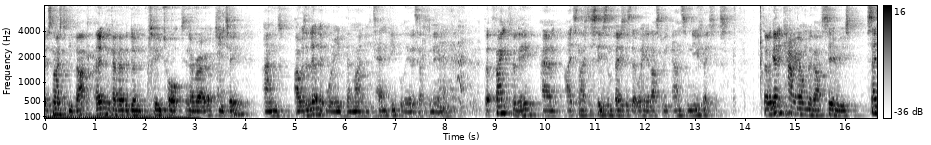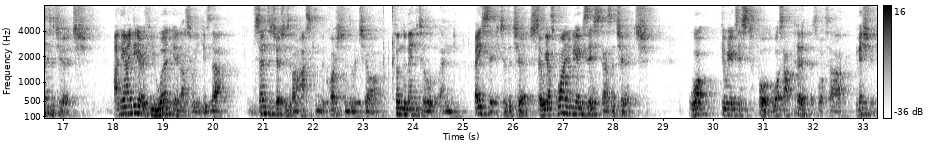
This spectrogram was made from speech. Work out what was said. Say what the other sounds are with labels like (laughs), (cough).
So it's nice to be back. I don't think I've ever done two talks in a row at G2, and I was a little bit worried there might be 10 people here this afternoon. (laughs) But thankfully, um, it's nice to see some faces that were here last week and some new faces. So we're going to carry on with our series, Centre Church. And the idea, if you weren't here last week, is that Centre Church is about asking the questions which are fundamental and basic to the church. So we ask, why do we exist as a church? What do we exist for? What's our purpose? What's our mission?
